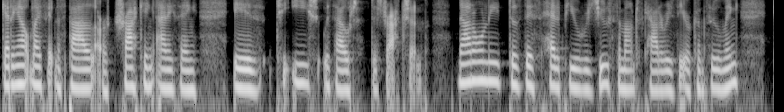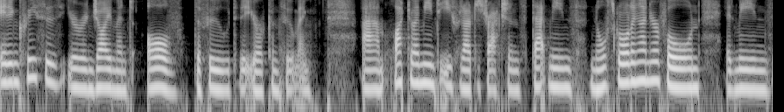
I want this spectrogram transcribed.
getting out my fitness pal or tracking anything is to eat without distraction. Not only does this help you reduce the amount of calories that you're consuming, it increases your enjoyment of the food that you're consuming. Um, what do I mean to eat without distractions? That means no scrolling on your phone. It means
